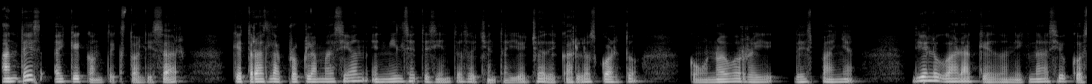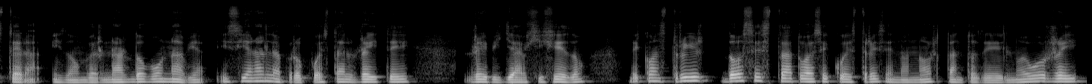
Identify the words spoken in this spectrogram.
Antes hay que contextualizar que tras la proclamación en 1788 de Carlos IV como nuevo rey de España, dio lugar a que don Ignacio Costera y don Bernardo Bonavia hicieran la propuesta al rey de Revillagigedo de construir dos estatuas ecuestres en honor tanto del nuevo rey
